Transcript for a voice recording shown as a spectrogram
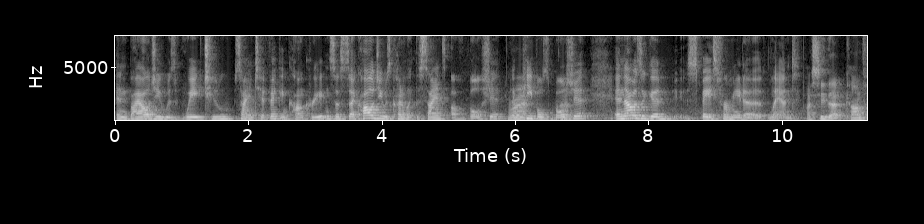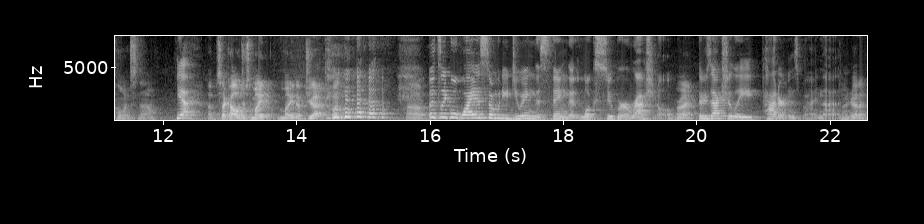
and biology was way too scientific and concrete. And so psychology was kind of like the science of bullshit, like Right, people's right. bullshit. And that was a good space for me to land. I see that confluence now. Yeah. Uh, psychologists might might object, but But it's like, well, why is somebody doing this thing that looks super irrational? Right. There's actually patterns behind that. I got it.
